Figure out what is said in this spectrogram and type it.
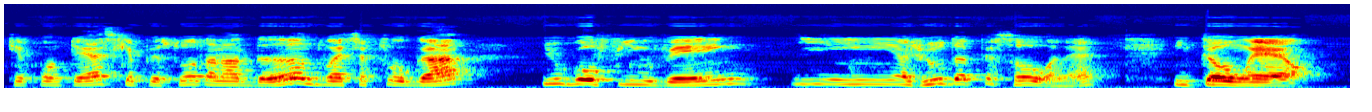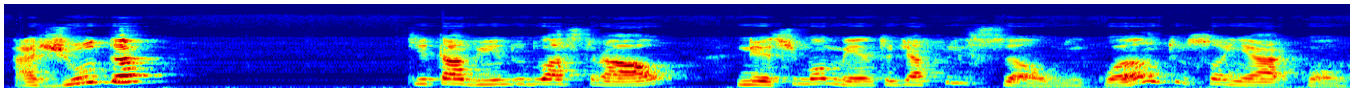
que acontece que a pessoa está nadando, vai se afogar, e o golfinho vem e ajuda a pessoa, né? Então é ajuda que está vindo do astral neste momento de aflição. Enquanto sonhar com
